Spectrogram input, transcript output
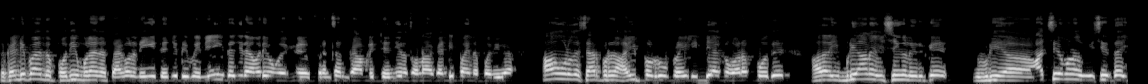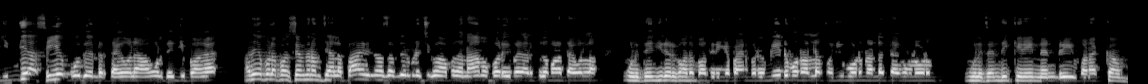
ஸோ கண்டிப்பா இந்த பொதி மூலம் இந்த தகவலை நீங்க தெரிஞ்சுட்டு போய் நீங்க தெரிஞ்சுற மாதிரி உங்களுக்கு ஃப்ரெண்ட்ஸ் அண்ட் ஃபேமிலி தெரிஞ்சுன்னு சொன்னா கண்டிப்பா இந்த பதிவை அவங்களுக்கு ஷேர் பண்ணுறது ஹைப்பர் ரூப் ரயில் இந்தியாவுக்கு வரப்போகுது. அதில் இப்படியான விஷயங்கள் இருக்கு. இப்படி ஆச்சரியமான விஷயத்த இந்தியா செய்ய போகுது என்ற தகவலை அவங்களும் தெரிஞ்சுப்பாங்க. அதே போல ஃபர்ஸ்ட் டைம் நம்ம சேனல் பாக்குறீங்க சப்ஸ்கிரைப் பண்ணிச்சுக்கோங்க. அப்பதான் நாம போற மாதிரி அற்புதமான தகவலாம் உங்களுக்கு தெரிஞ்சுட்டு இருக்கும். அதை பார்த்து நீங்க பயன்படும் மீண்டும் ஒரு நல்ல பதிவோடும் நல்ல தகவலோடும் உங்களை சந்திக்கிறேன். நன்றி வணக்கம்.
